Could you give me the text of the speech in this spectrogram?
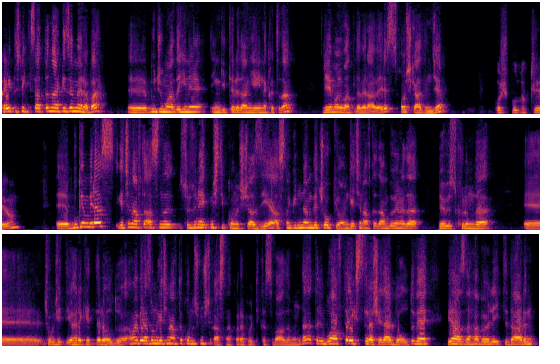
Kayıt dışı iktisattan herkese merhaba. Ee, bu cumada yine İngiltere'den yayına katılan Cem Oyvat'la beraberiz. Hoş geldin Cem. Hoş bulduk Ceyhun. Ee, bugün biraz, geçen hafta aslında sözünü etmiştik konuşacağız diye. Aslında gündemde çok yoğun. Geçen haftadan bu yana da döviz kurunda e, çok ciddi hareketler oldu. Ama biraz onu geçen hafta konuşmuştuk aslında para politikası bağlamında. Tabii bu hafta ekstra şeyler de oldu ve biraz daha böyle iktidarın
